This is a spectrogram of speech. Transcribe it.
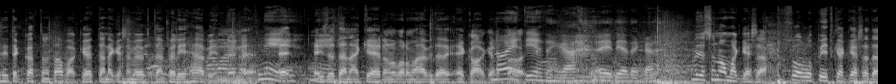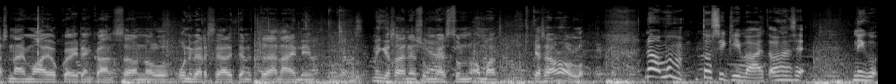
sitten katsonut että tänä kesänä yhtään peliä hävinnyt. Ne, Niin, ei, ei niin. se tänään kehdannut varmaan hävitä ekaa kertaa. No ei tietenkään, ei tietenkään. Mitäs on oma kesä? Sulla on ollut pitkä kesä tässä näin maajoukkoiden kanssa, on ollut universiaalit ja nyt tätä näin, niin minkälainen sun Joo. mielestä sun oma kesä on ollut? No mun tosi kiva, että onhan se niinku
